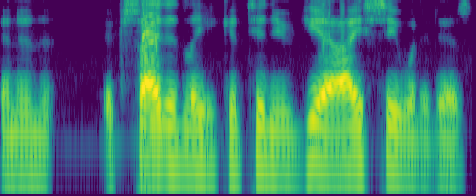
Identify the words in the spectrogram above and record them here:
and then excitedly he continued, Yeah, I see what it is.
